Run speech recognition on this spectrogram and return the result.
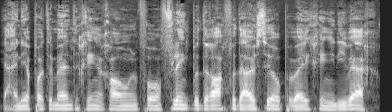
Ja, en die appartementen gingen gewoon voor een flink bedrag, voor 1000 euro per week, gingen die weg.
